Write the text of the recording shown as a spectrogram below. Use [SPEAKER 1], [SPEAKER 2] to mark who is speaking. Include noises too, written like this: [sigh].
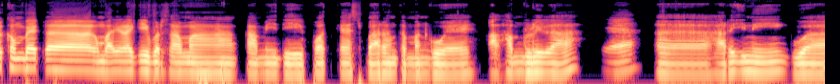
[SPEAKER 1] welcome back eh, kembali lagi bersama kami di podcast bareng teman gue. Alhamdulillah.
[SPEAKER 2] Ya.
[SPEAKER 1] Eh, hari ini gue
